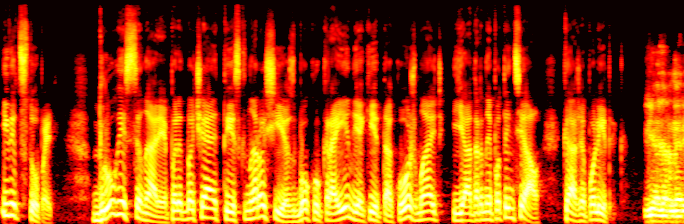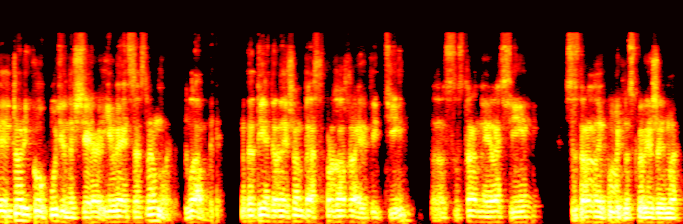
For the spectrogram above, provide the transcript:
і відступить. Другий сценарій передбачає тиск на Росію з боку країн, які також мають ядерний потенціал, каже політик. Ядерная риторика у Путина ще является основной, главной. Этот ядерный шантаж продолжает идти э, со стороны России, Со стороны путинского режима.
